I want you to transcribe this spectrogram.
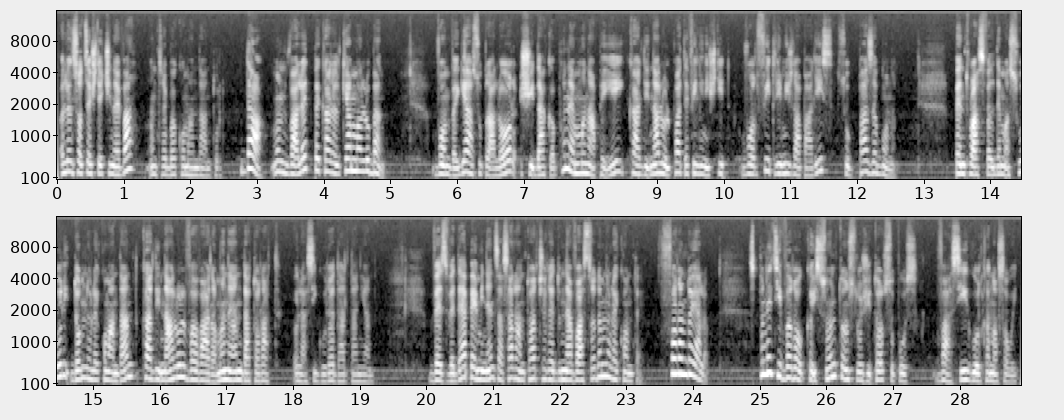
Îl însoțește cineva?" întrebă comandantul. Da, un valet pe care îl cheamă Luban. Vom veghea asupra lor și dacă punem mâna pe ei, cardinalul poate fi liniștit. Vor fi trimiși la Paris sub pază bună. Pentru astfel de măsuri, domnule comandant, cardinalul vă va rămâne îndatorat, îl asigură D'Artagnan. Veți vedea pe eminența sa la întoarcere dumneavoastră, domnule conte. Fără îndoială. Spuneți-vă rog că-i sunt un slujitor supus. Vă asigur că nu o să uit.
